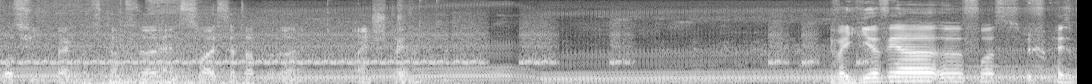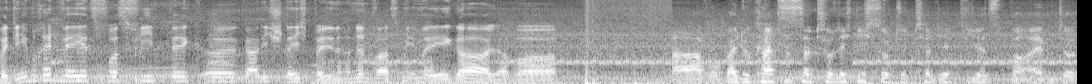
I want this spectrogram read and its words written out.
Force Feedback. Das kannst du in der N2 Setup äh, einstellen. Weil hier wäre äh, Force, also bei dem Rennen wäre jetzt Force Feedback äh, gar nicht schlecht. Bei den anderen war es mir immer egal, aber Ah, wobei du kannst es natürlich nicht so detailliert wie jetzt bei einem Dirt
